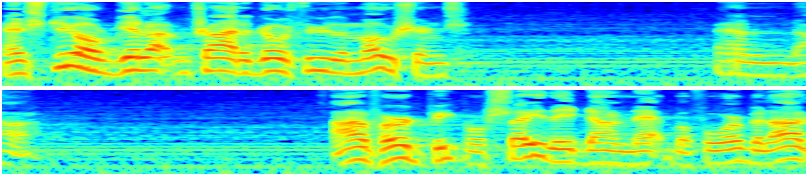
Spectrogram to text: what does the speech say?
and still get up and try to go through the motions, and uh, I've heard people say they've done that before, but I,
